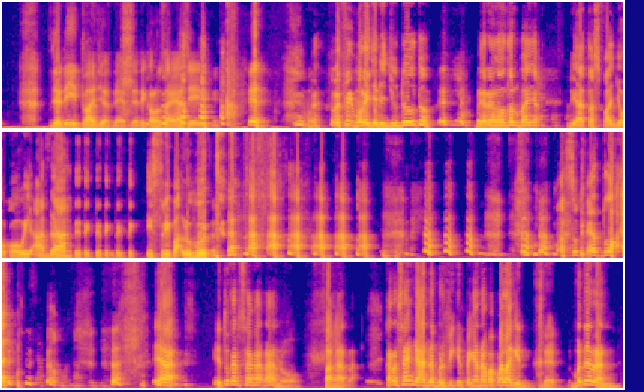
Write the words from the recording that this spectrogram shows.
Jadi itu aja, Dad. Jadi kalau saya sih Revi boleh jadi judul tuh. Iya. Biar yang nonton banyak. Di atas Pak Jokowi ada titik titik titik istri Pak Luhut. Masuk headline. Ya itu kan sangat anu, sangat karena saya nggak ada berpikir pengen apa-apa lagi, Dad. Beneran.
